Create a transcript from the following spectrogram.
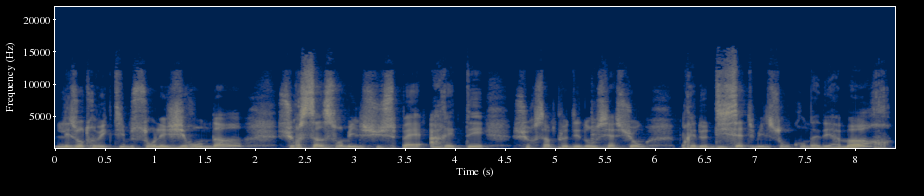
Les autres victimes sont les Girondins. Sur 500 000 suspects arrêtés sur simple dénonciation, près de 17 000 sont condamnés à mort,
